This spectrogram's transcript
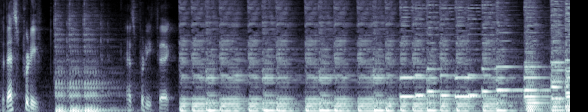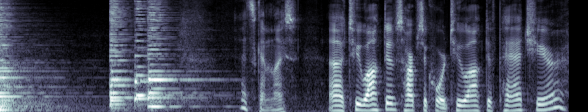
But that's pretty, that's pretty thick. That's kind of nice. Uh, two octaves, harpsichord two octave patch here.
